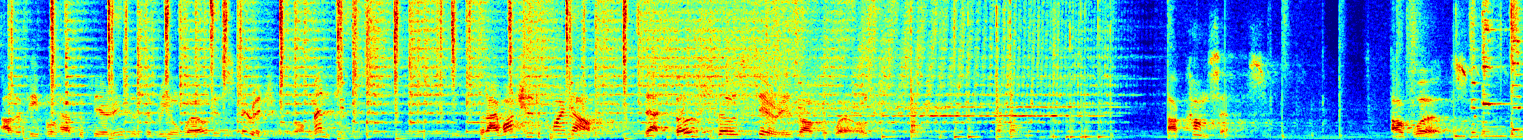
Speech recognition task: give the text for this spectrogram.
Other people have the theory that the real world is spiritual or mental. But I want you to point out that both those theories of the world are concepts of words.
